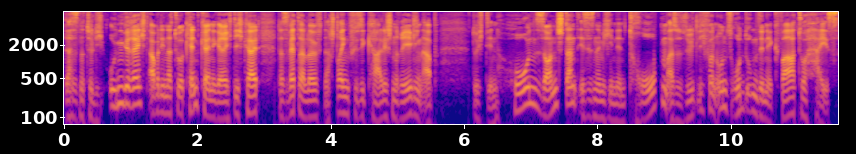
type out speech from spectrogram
Das ist natürlich ungerecht, aber die Natur kennt keine Gerechtigkeit. Das Wetter läuft nach strengen physikalischen Regeln ab. Durch den hohen Sonnenstand ist es nämlich in den Tropen, also südlich von uns, rund um den Äquator heiß.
